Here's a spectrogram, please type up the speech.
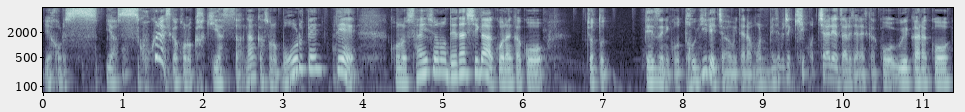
いや、これす、いや、すごくないですか？この書きやすさ。なんかそのボールペンって、この最初の出だしが、こうなんかこう、ちょっと出ずにこう途切れちゃうみたいな、もうめちゃめちゃ気持ち悪いやつあるじゃないですか。こう上からこ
